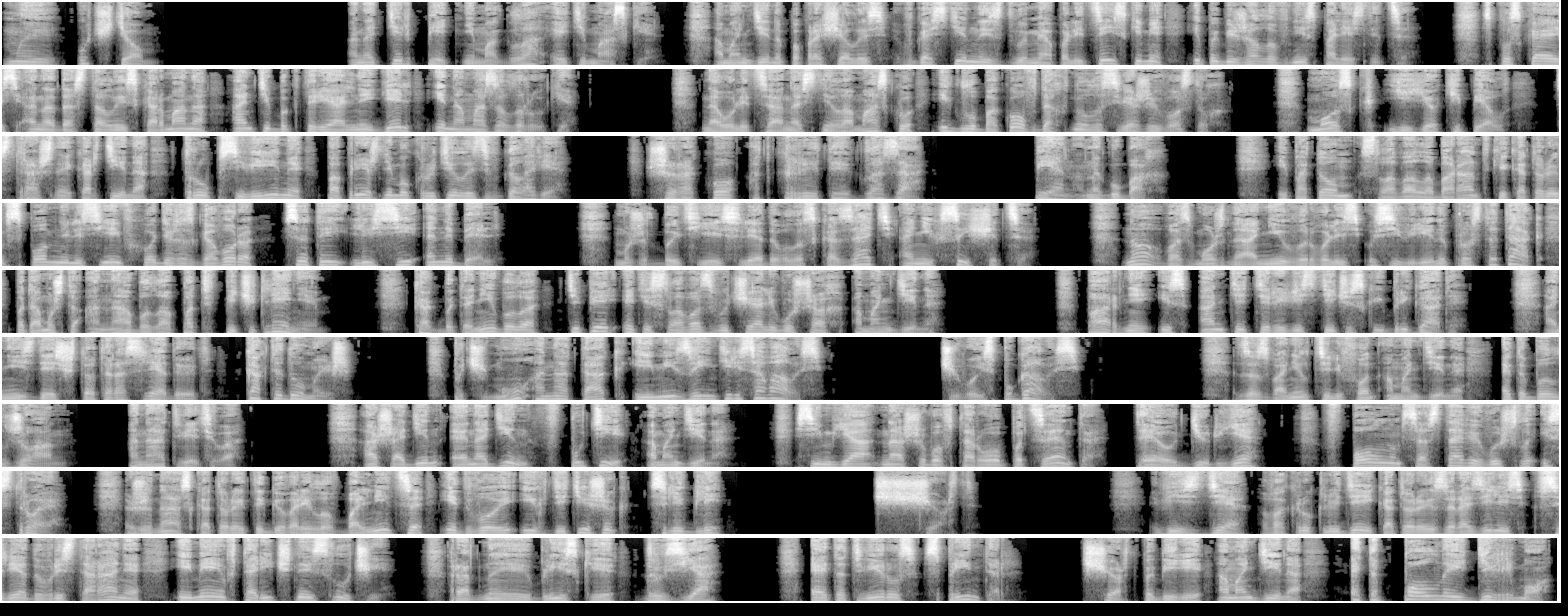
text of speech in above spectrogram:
Мы учтем. Она терпеть не могла эти маски. Амандина попрощалась в гостиной с двумя полицейскими и побежала вниз по лестнице. Спускаясь, она достала из кармана антибактериальный гель и намазала руки. На улице она сняла маску и глубоко вдохнула свежий воздух. Мозг ее кипел. Страшная картина. Труп Северины по-прежнему крутилась в голове. Широко открытые глаза. Пена на губах. И потом слова лаборантки, которые вспомнились ей в ходе разговора с этой Люси Эннебель. Может быть, ей следовало сказать о них сыщице. Но, возможно, они вырвались у Северины просто так, потому что она была под впечатлением. Как бы то ни было, теперь эти слова звучали в ушах Амандины. «Парни из антитеррористической бригады. Они здесь что-то расследуют. Как ты думаешь?» Почему она так ими заинтересовалась? Чего испугалась? Зазвонил телефон Амандины. Это был Жуан. Она ответила. «H1N1 в пути, Амандина. Семья нашего второго пациента, Тео Дюрье, в полном составе вышла из строя. Жена, с которой ты говорила в больнице, и двое их детишек слегли. Черт! Везде, вокруг людей, которые заразились в среду в ресторане, имеем вторичные случаи. Родные, близкие, друзья. Этот вирус — спринтер. Черт побери, Амандина, это полное дерьмо.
